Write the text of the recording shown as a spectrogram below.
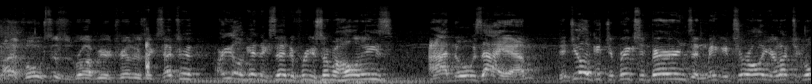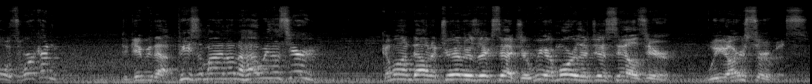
Hi folks, this is Rob here at Trailers Etc. Are y'all getting excited for your summer holidays? I know as I am. Did y'all get your brakes and bearings and making sure all your electrical was working? To give you that peace of mind on the highway this year? Come on down to Trailers Etc. We are more than just sales here. We are service.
